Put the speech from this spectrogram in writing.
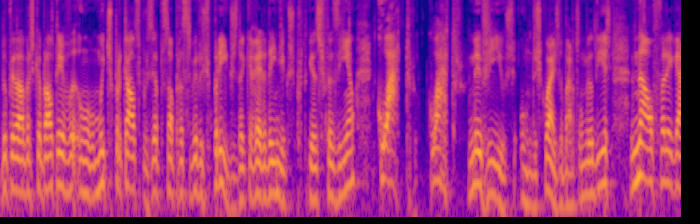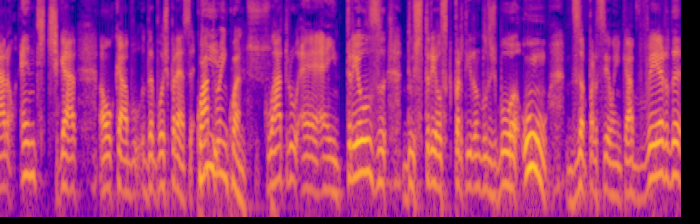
do Pedro Álvares Cabral teve um, muitos percalços, por exemplo, só para saber os perigos da carreira da Índia que os portugueses faziam, quatro quatro navios, um dos quais do Bartolomeu Dias, naufragaram antes de chegar ao Cabo da Boa Esperança. Quatro e em quantos? Quatro é, em 13 dos 13 que partiram de Lisboa. Um desapareceu em Cabo Verde,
